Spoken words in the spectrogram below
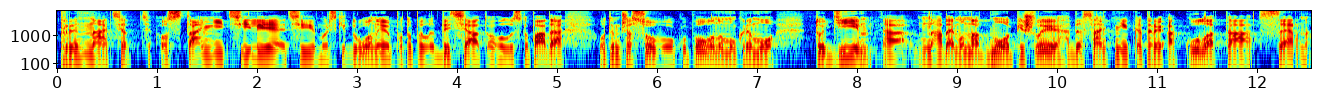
13, останні цілі ці морські дрони потопили 10 листопада у тимчасово окупованому Криму. Тоді нагадаємо на дно пішли десантні катери Акула та Серна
